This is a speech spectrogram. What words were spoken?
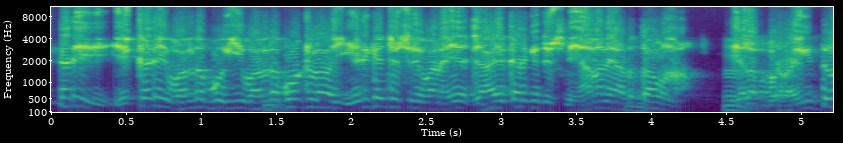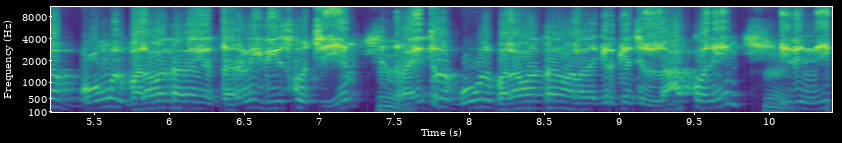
ఎక్కడి ఎక్కడి వంద ఈ వంద కోట్ల వచ్చినాయి మన అయ్యా? జాయి కాడికి వచ్చినాయి అని అడుగుతా ఉన్నా. ఇలా రైతుల భూములు బలవంతంగా ధరని తీసుకొచ్చి రైతుల భూములు బలవంతంగా వాళ్ళ దగ్గరికి వచ్చి లాక్కొని ఇది నీ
